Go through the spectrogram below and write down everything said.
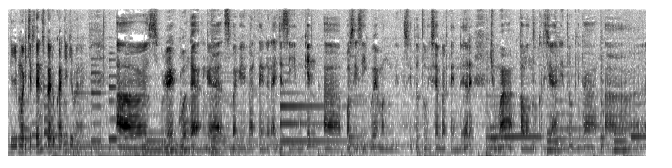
di mau diceritain suka dukanya gimana nih? Uh, sebenarnya gue nggak nggak sebagai bartender aja sih. Mungkin uh, posisi gue emang di situ tulisnya bartender. Cuma kalau untuk kerjaan itu kita uh,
